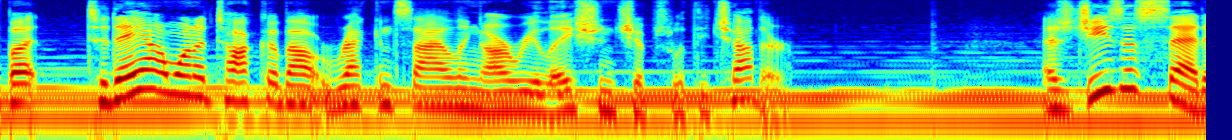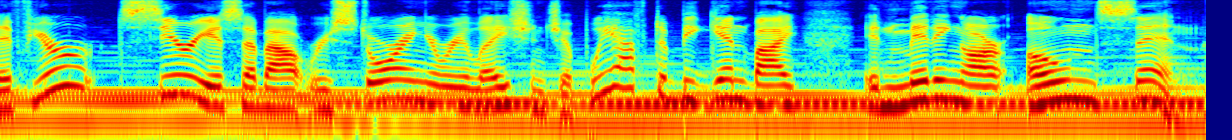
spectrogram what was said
But today I want to talk about reconciling our relationships with each other. As Jesus said, if you're serious about restoring a relationship, we have to begin by admitting our own sin.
